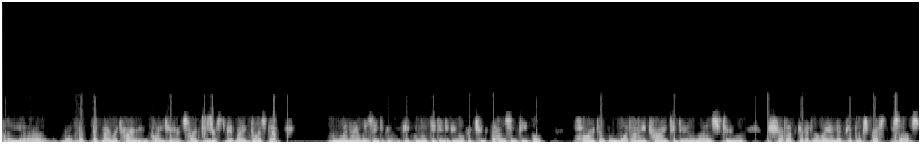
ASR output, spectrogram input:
fully uh, at, at my retirement point here. It's hard for years to be at my doorstep. When I was interviewing people, and I did interview over 2,000 people, part of what I tried to do was to shut up, get out of the way, and let people express themselves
